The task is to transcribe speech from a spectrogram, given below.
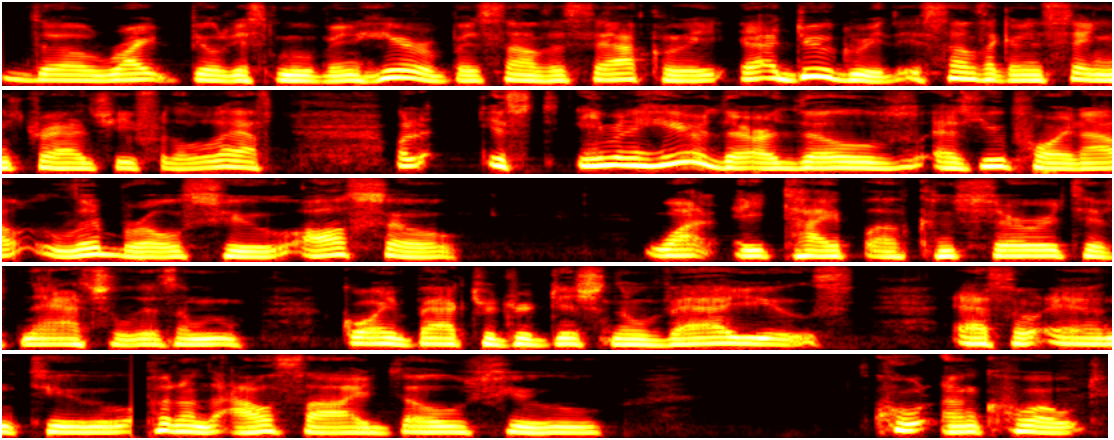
the right this movement here, but it sounds exactly, I do agree, it sounds like an insane strategy for the left. But it's, even here, there are those, as you point out, liberals who also want a type of conservative nationalism going back to traditional values, as, and to put on the outside those who, quote unquote,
